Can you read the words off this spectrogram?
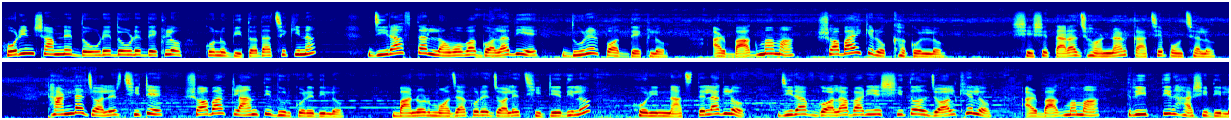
হরিণ সামনে দৌড়ে দৌড়ে দেখল, কোনো বিপদ আছে কিনা জিরাফ তার লম্বা গলা দিয়ে দূরের পথ দেখল আর বাঘমামা সবাইকে রক্ষা করল। শেষে তারা ঝর্ণার কাছে পৌঁছালো। ঠান্ডা জলের ছিটে সবার ক্লান্তি দূর করে দিল। বানর মজা করে জলে ছিটিয়ে দিল, হরিণ নাচতে লাগল, জিরাফ গলা বাড়িয়ে শীতল জল খেলো আর বাঘমামা তৃপ্তির হাসি দিল।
